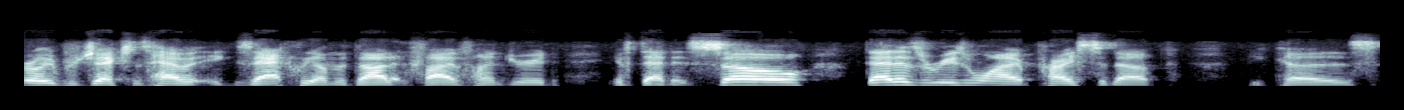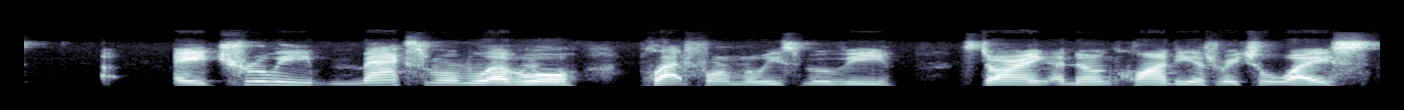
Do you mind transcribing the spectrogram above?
early projections have it exactly on the dot at 500. If that is so, that is the reason why I priced it up because a truly maximum level platform release movie starring a known quantity as Rachel Weisz.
